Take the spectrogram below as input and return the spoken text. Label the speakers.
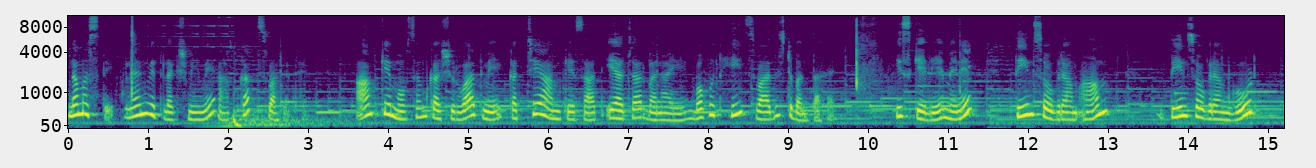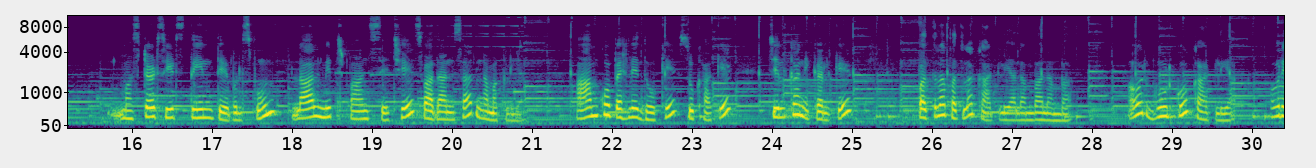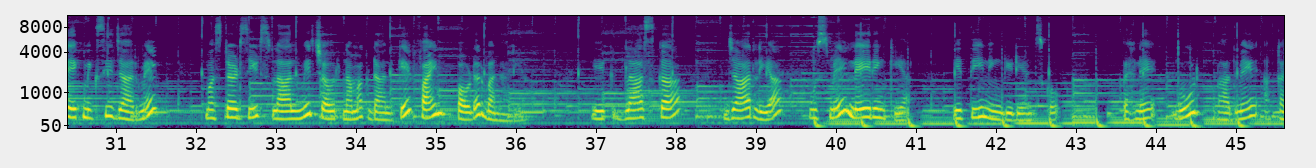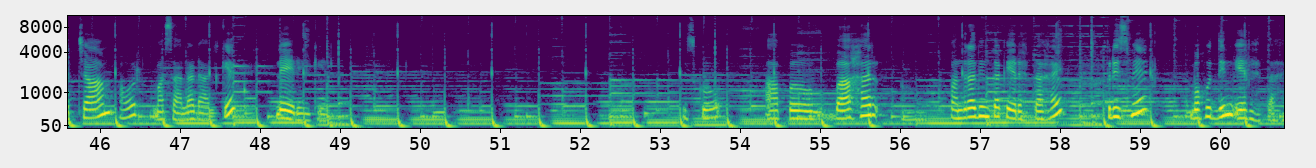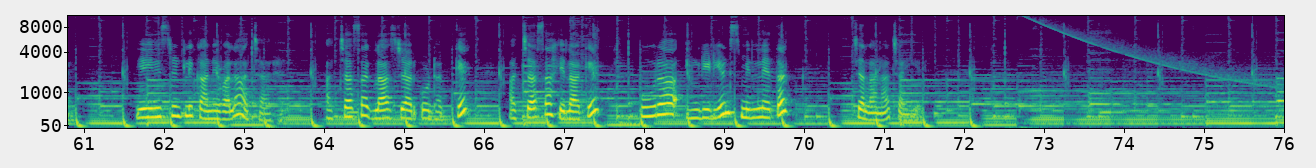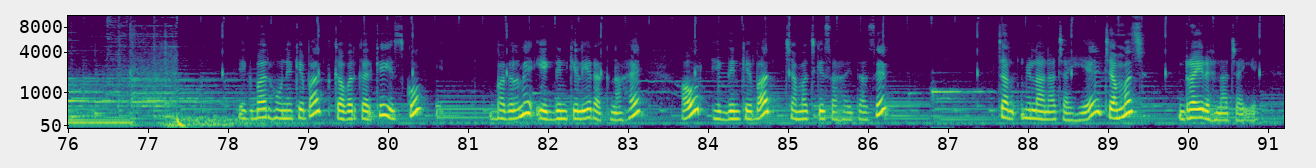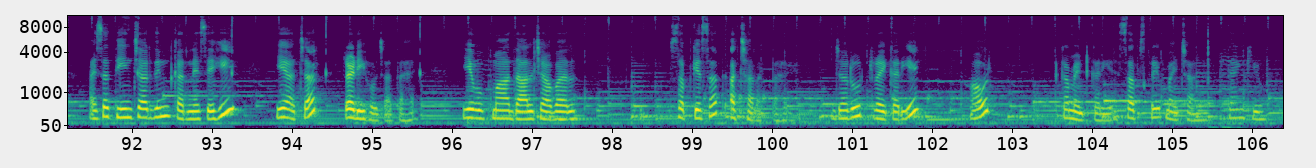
Speaker 1: नमस्ते लैन विद लक्ष्मी में आपका स्वागत है। आम के मौसम का शुरुआत में कच्चे आम के साथ ये अचार बनाए बहुत ही स्वादिष्ट बनता है। इसके लिए मैंने 300 ग्राम आम 300 ग्राम गुड़ मस्टर्ड सीड्स तीन टेबलस्पून लाल मिर्च पाँच से छः स्वादानुसार नमक लिया। आम को पहले धो के सुखा के, छिलका निकल के पतला पतला काट लिया लंबा लंबा और गुड़ को काट लिया और एक मिक्सी जार में मस्टर्ड सीड्स लाल मिर्च और नमक डाल के फाइन पाउडर बना लिया। एक ग्लास का जार लिया, उसमें लेयरिंग किया ये तीन इंग्रेडिएंट्स को। पहले गुड़, बाद में कच्चा आम और मसाला डाल के लेयरिंग किया। इसको आप बाहर पंद्रह दिन तक ये रहता है। फ्रिज में बहुत दिन ये रहता है। ये इंस्टेंटली खाने वाला अचार है। अच्छा सा ग्लास जार को ढक के अच्छा सा हिला के पूरा इंग्रेडिएंट्स मिलने तक चलाना चाहिए। एक बार होने के बाद कवर करके इसको बगल में एक दिन के लिए रखना है और एक दिन के बाद चम्मच की सहायता से चल, मिलाना चाहिए। चम्मच ड्राई रहना चाहिए। ऐसा तीन चार दिन करने से ही ये अचार रेडी हो जाता है। ये उपमा, दाल, चावल सबके साथ अच्छा लगता है। ज़रूर ट्राई करिए और कमेंट करिए। Subscribe my channel thank you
